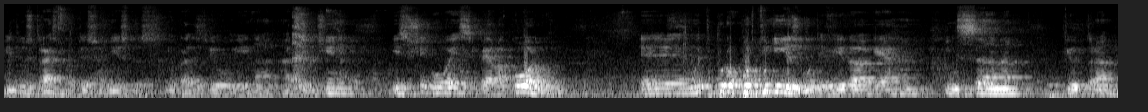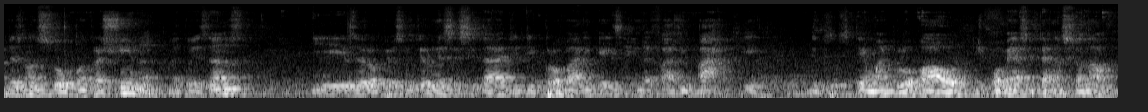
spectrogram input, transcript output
industriais protecionistas no Brasil e na Argentina. Isso chegou a esse belo acordo é, muito por oportunismo, devido à guerra insana que o Trump deslançou contra a China há dois anos, e os europeus sentiram necessidade de provarem que eles ainda fazem parte do sistema global de comércio internacional.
